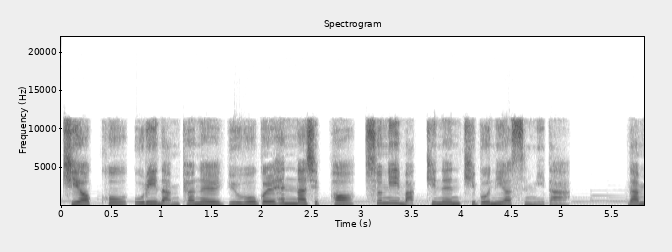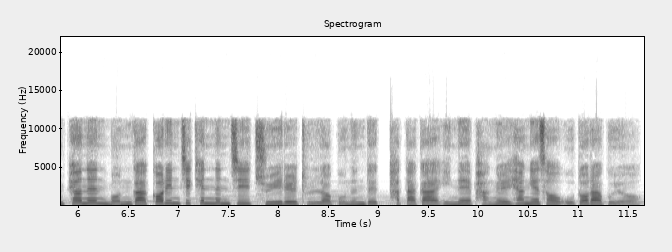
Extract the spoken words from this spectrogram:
기어코 우리 남편을 유혹을 했나 싶어 숨이 막히는 기분이었습니다. 남편은 뭔가 꺼림직했는지 주위를 둘러보는 듯 하다가 이내 방을 향해서 오더라고요.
